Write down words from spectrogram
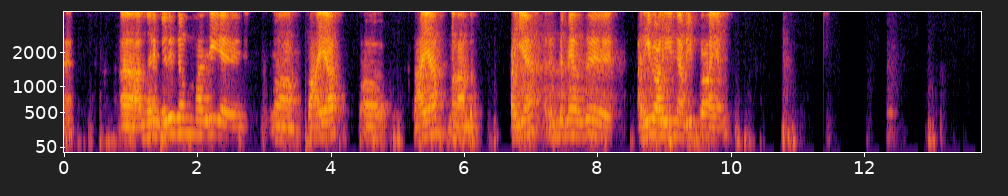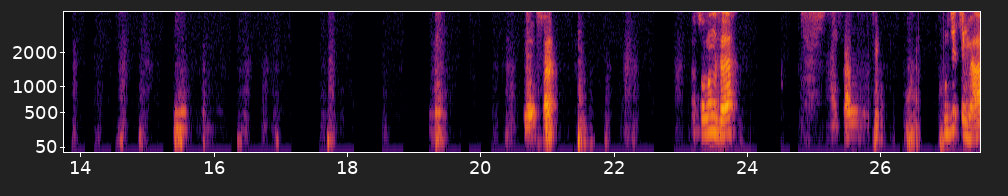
அது மாதிரி மிருகம் மாதிரி தாயார் தாயார் அந்த பையன் ரெண்டுமே வந்து அறிவாளியின் அபிப்பிராயம். ஹலோ சார் சொல்லுங்க சார் சார் முடிஞ்சிச்சுங்களா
